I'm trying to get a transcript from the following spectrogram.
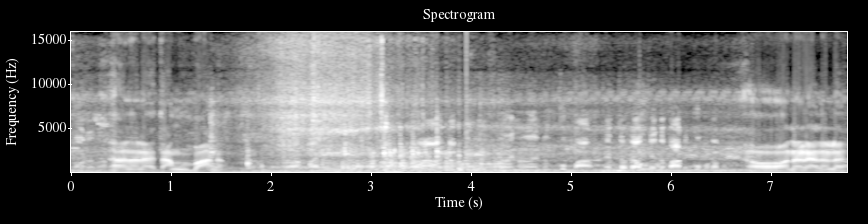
โน้นเหรอครับอ่านั่นแหละตามหมู่บ้านอะก็ไปว่าทางไปเลยเลยนึงกลุ่มมาในเทศบาลเทศบาลในกลุ่มครับอ๋อนั่นแหละนั่นแหละ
